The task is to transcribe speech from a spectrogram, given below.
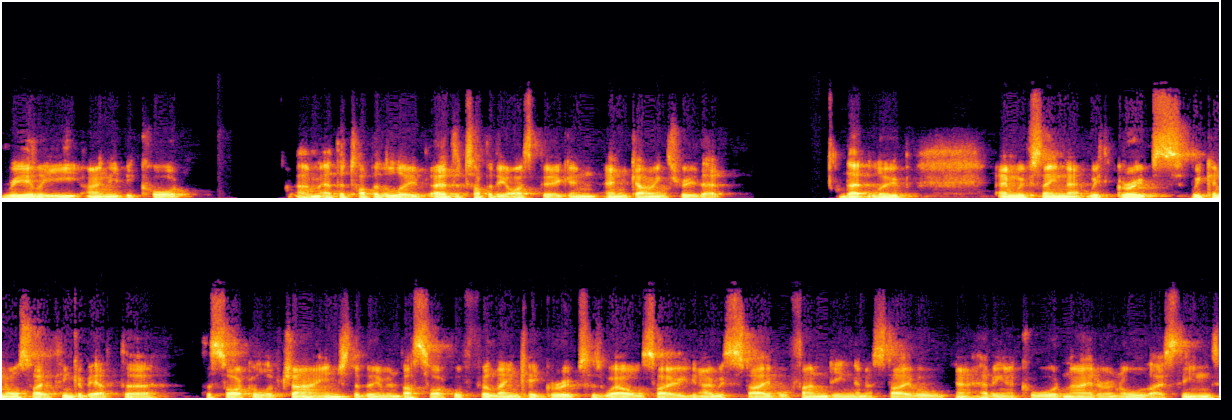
really only be caught um, at the top of the loop, at the top of the iceberg, and, and going through that that loop. And we've seen that with groups. We can also think about the the cycle of change, the boom and bust cycle for Landcare groups as well. So, you know, with stable funding and a stable, you know, having a coordinator and all those things,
